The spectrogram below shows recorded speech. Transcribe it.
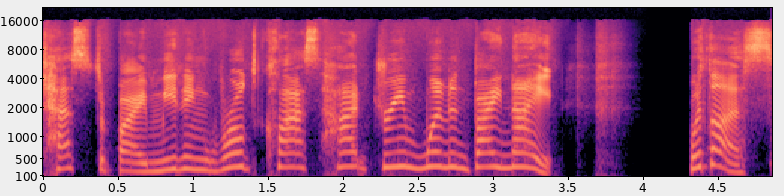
test by meeting world-class hot dream women by night with us.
